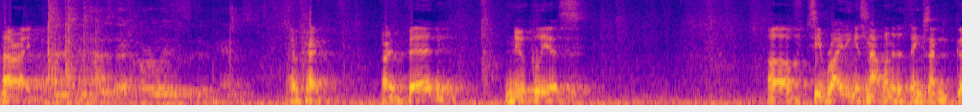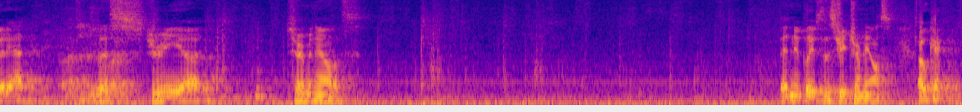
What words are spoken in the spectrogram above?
All right. And, and how does that correlate with the hippocampus? Okay. All right, bed nucleus of, see, writing is not one of the things I'm good at. The stria terminalis. Bed nucleus of the stria terminalis. Okay,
